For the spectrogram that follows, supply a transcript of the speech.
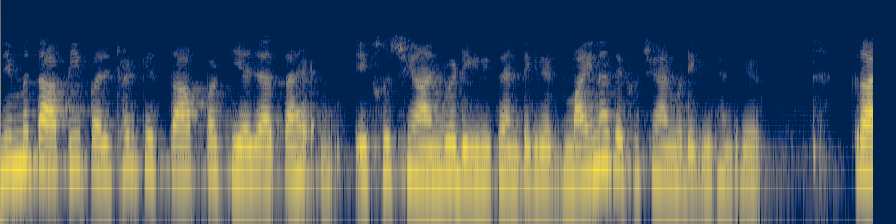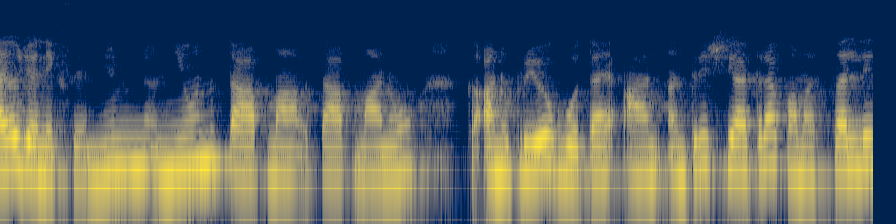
निम्नतापी परीक्षण किस ताप पर किया जाता है एक सौ छियानवे डिग्री सेंटीग्रेड, माइनस एक डिग्री सेंटीग्रेड। क्रायोजेनिक से न्यून तापमा, तापमानों का अनुप्रयोग होता है अंतरिक्ष यात्रा शल्य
